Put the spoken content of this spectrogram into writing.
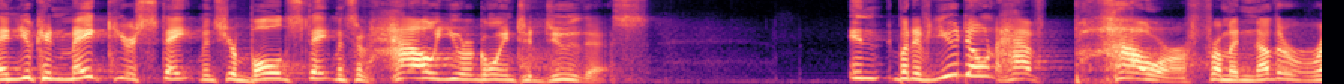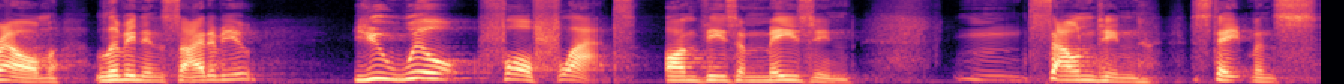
And you can make your statements, your bold statements of how you are going to do this. In, but if you don't have power from another realm living inside of you, you will fall flat on these amazing mm, sounding statements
